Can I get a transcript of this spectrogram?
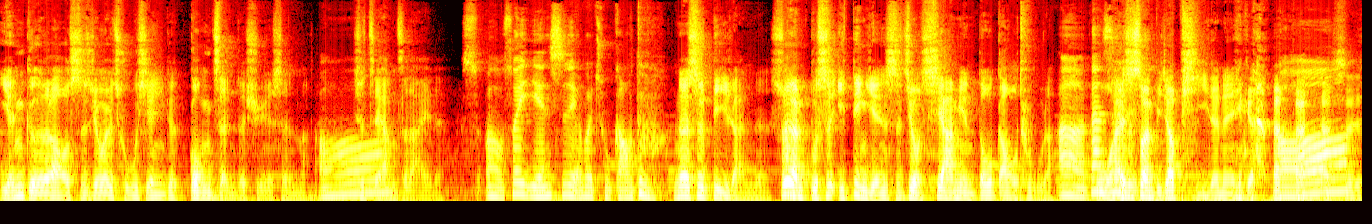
严格的老师就会出现一个工整的学生嘛，哦，是这样子来的。哦，所以严师也会出高度。那是必然的，虽然不是一定严师就下面都高徒了，嗯，但是我还是算比较皮的那一个。哦 是，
